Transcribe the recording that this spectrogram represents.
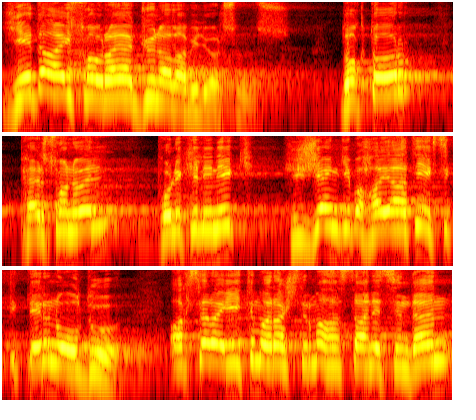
7 ay sonraya gün alabiliyorsunuz. Doktor, personel, poliklinik, hijyen gibi hayati eksikliklerin olduğu Aksaray Eğitim Araştırma Hastanesi'nden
